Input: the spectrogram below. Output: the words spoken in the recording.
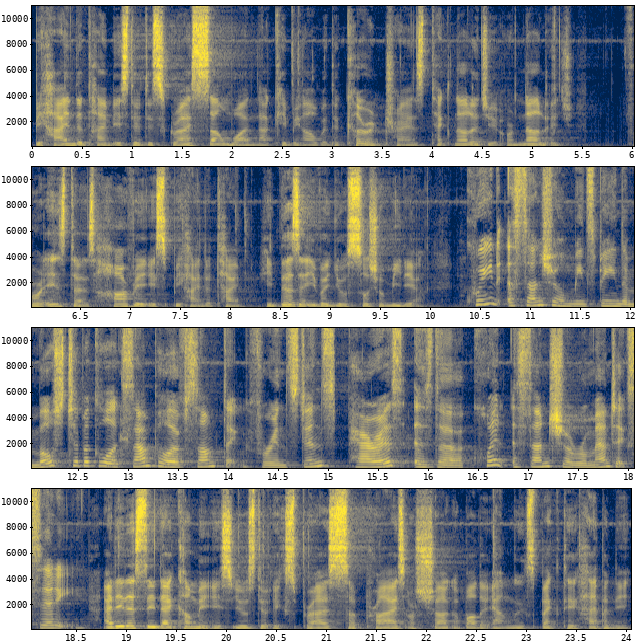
behind the time is to describe someone not keeping up with the current trends, technology, or knowledge. For instance, Harvey is behind the time. He doesn't even use social media. Quintessential means being the most typical example of something. For instance, Paris is the quintessential romantic city. I didn't see that coming is used to express surprise or shock about the unexpected happening.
